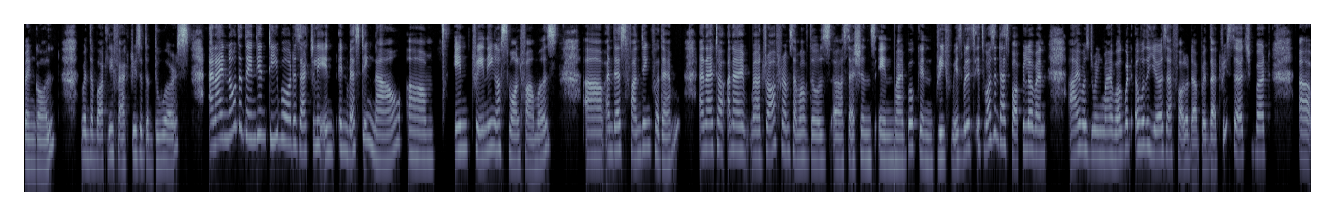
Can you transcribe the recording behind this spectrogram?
Bengal with the bought leaf factories at the Duars. And I know that the Indian Tea Board is actually in, investing now um, in training of small farmers, uh, and there's funding for them. And I talk, and I uh, draw from some of those uh, sessions in my book in brief ways. But it's it wasn't as popular when I was doing my work. But over the years, I've followed up with that research. But uh,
